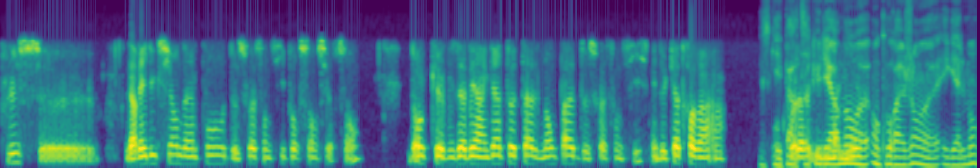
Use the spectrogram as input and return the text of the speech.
plus, euh, la réduction d'impôt de 66% sur 100. Donc euh, vous avez un gain total non pas de 66 mais de 81. Ce qui est particulièrement euh, encourageant euh, également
